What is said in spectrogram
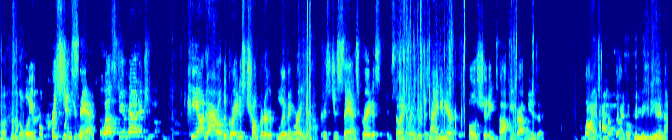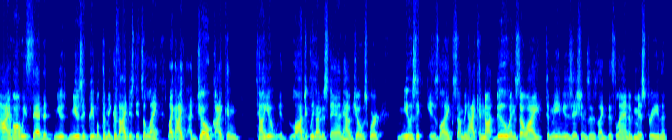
Uh, It's no unbelievable. Christian What you- Sands. Who else do you manage? Keyon Harrold, the greatest trumpeter living right now. Christian Sands, greatest. So anyway, we're just hanging here, bullshitting, talking about music. I, I, as a comedian, I've always said that mu- music people to me because I just it's a lang- like I a joke I can tell you it, logically understand how jokes work. Music is like something I cannot do, and so I to me musicians is like this land of mystery that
